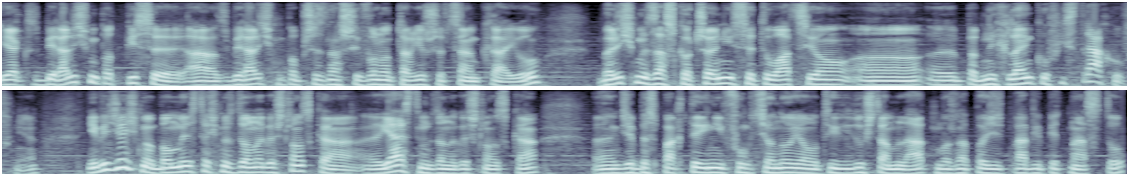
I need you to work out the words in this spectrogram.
jak zbieraliśmy podpisy, a zbieraliśmy poprzez naszych wolontariuszy w całym kraju, byliśmy zaskoczeni sytuacją e, e, pewnych lęków i strachów, nie? Nie wiedzieliśmy, bo my jesteśmy z Dolnego Śląska, e, ja jestem z Dolnego Śląska, gdzie bezpartyjni funkcjonują od iluś tam lat, można powiedzieć prawie 15,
